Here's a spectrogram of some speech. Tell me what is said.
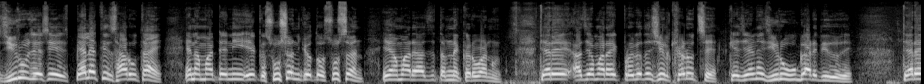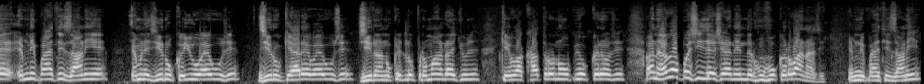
જીરું જે છે પહેલેથી સારું થાય. એના માટેની એક સૂચન કહો તો સૂચન એ અમારે આજે તમને કરવાનું. ત્યારે આજે અમારા એક પ્રગતિશીલ ખેડૂત છે કે જેણે જીરું ઉગાડી દીધું છે. ત્યારે એમની પાસેથી જાણીએ એમણે જીરું કયું વાવ્યું છે? જીરું ક્યારે વાવ્યું છે? જીરાનું કેટલું પ્રમાણ રાખ્યું છે? કેવા ખાતરોનો ઉપયોગ કર્યો છે? અને હવે પછી જે છે આની અંદર હું શું કરવાના છે? એમની પાસેથી જાણીએ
